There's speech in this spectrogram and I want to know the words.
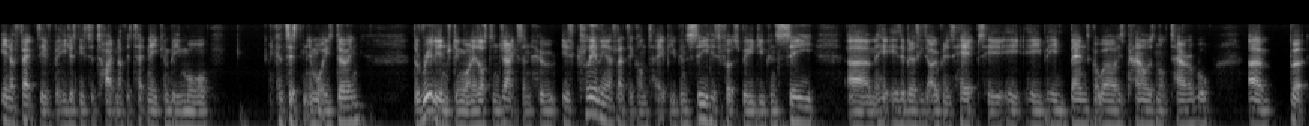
ineffective, but he just needs to tighten up his technique and be more consistent in what he's doing. The really interesting one is Austin Jackson, who is clearly athletic on tape. You can see his foot speed. You can see um, his ability to open his hips. He, he he he bends quite well. His power is not terrible, um, but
